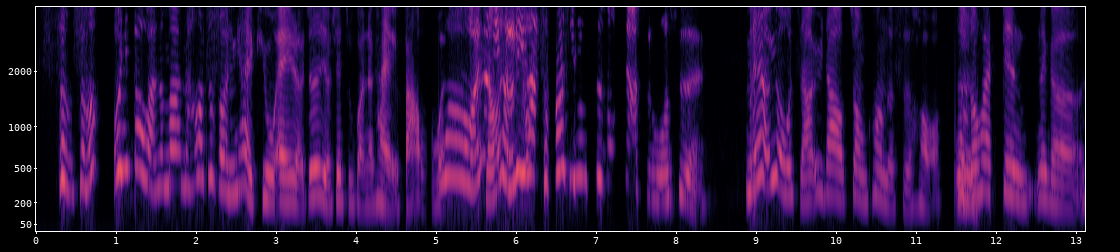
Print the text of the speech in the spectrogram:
什什么，我已经报完了吗？然后这时候已经开始 QA 了，就是有些主管就开始发问。哇，那你很厉害，什么进入自动驾驶模式、欸？哎。没有，因为我只要遇到状况的时候，嗯、我都会变那个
